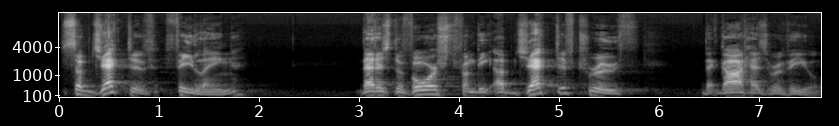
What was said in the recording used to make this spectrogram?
subjective feeling that is divorced from the objective truth that God has revealed.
